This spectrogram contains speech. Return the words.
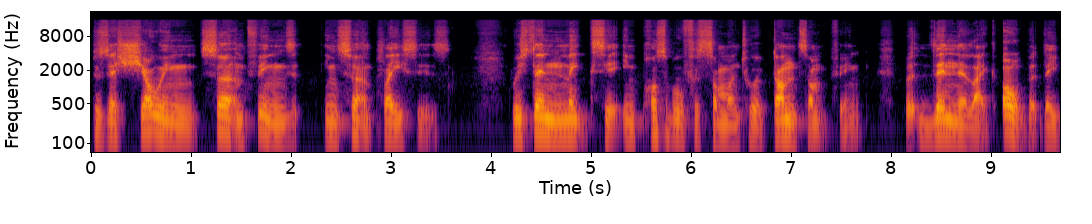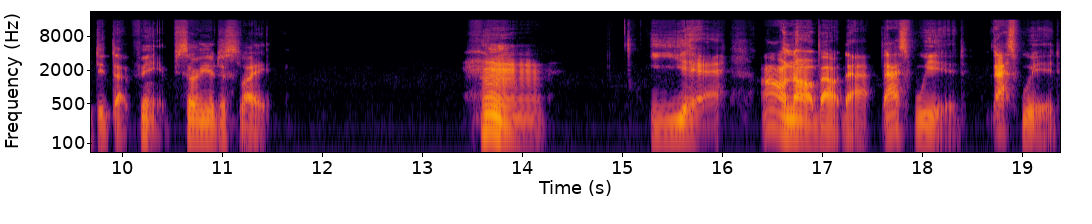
because they're showing certain things in certain places, which then makes it impossible for someone to have done something. But then they're like, oh, but they did that thing. So you're just like, hmm, yeah, I don't know about that. That's weird. That's weird.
